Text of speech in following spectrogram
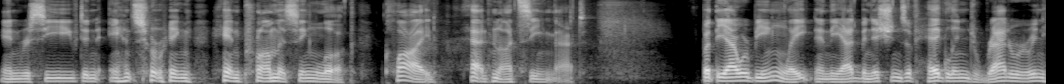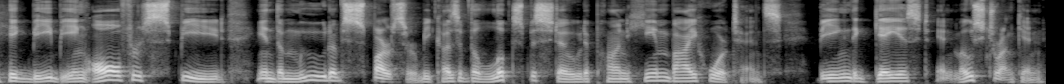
and received an answering and promising look, Clyde had not seen that. But the hour being late, and the admonitions of Hegland, Ratterer, and Higby being all for speed, in the mood of Sparser because of the looks bestowed upon him by Hortense, being the gayest and most drunken,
